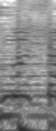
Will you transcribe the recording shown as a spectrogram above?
Musa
